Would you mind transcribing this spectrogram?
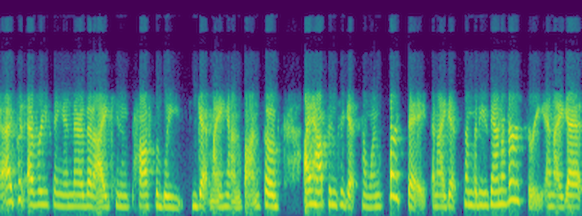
I put everything in there that I can possibly get my hands on. So if I happen to get someone's birthday and I get somebody's anniversary and I get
